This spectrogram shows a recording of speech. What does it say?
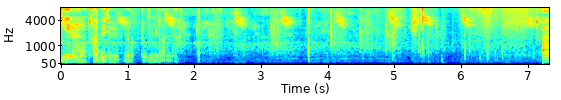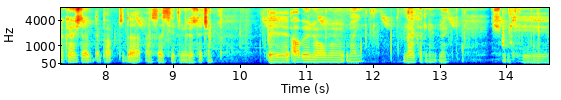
Yeni mod haberim yoktu bundan da. Arkadaşlar bir de PUBG'da hassasiyetimi göstereceğim. Ee, abone olmayı unutmayın. Like atmayı unutmayın. Şimdi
